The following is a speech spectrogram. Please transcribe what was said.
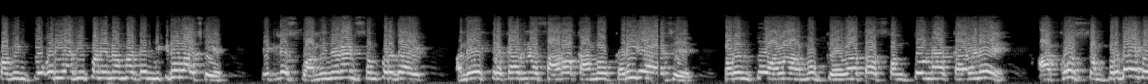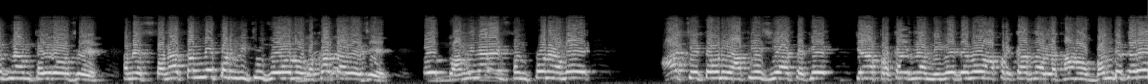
પ્રવીણ તોગડિયાજી પણ એના માટે નીકળેલા છે. એટલે સ્વામિનારાયણ સંપ્રદાય અનેક પ્રકારના સારા કામો કરી રહ્યા છે. પરંતુ આવા અમુક કહેવાતા સંતોના કારણે આખો સંપ્રદાય બદનામ થઈ રહ્યો છે અને સનાતનને પણ નીચું જોવાનો વખત આવે છે. તો સ્વામિનારાયણ સંતોને અમે આ ચેતવણી આપીએ છીએ આ તકે કે આ પ્રકારના નિવેદનો, આ પ્રકારના લખાણો બંધ કરે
